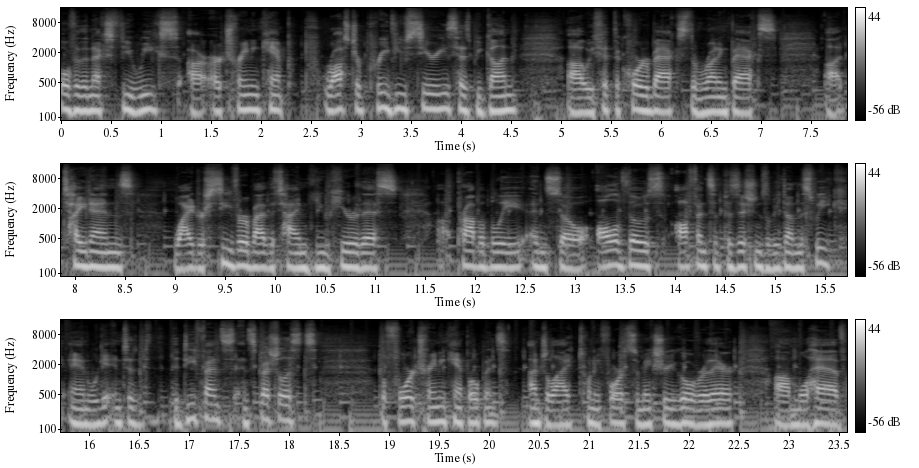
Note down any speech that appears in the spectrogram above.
over the next few weeks. Our, our training camp roster preview series has begun. Uh, we've hit the quarterbacks, the running backs, uh, tight ends, wide receiver by the time you hear this, uh, probably. And so all of those offensive positions will be done this week, and we'll get into the defense and specialists before training camp opens on July 24th. So make sure you go over there. Um, we'll have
